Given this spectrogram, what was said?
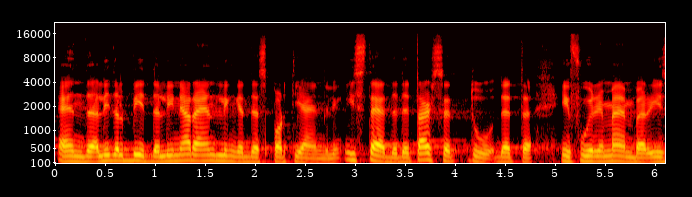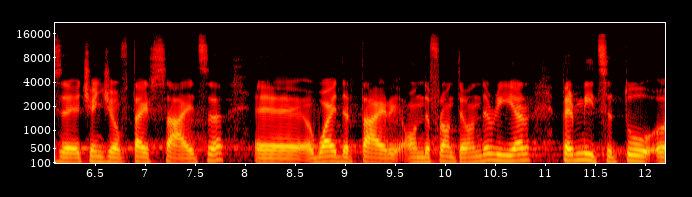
and a little bit the linear handling and the sporty handling. Instead, the tire set two, that uh, if we remember is a change of tire uh, wider tire on the front and on the rear, permits to uh,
